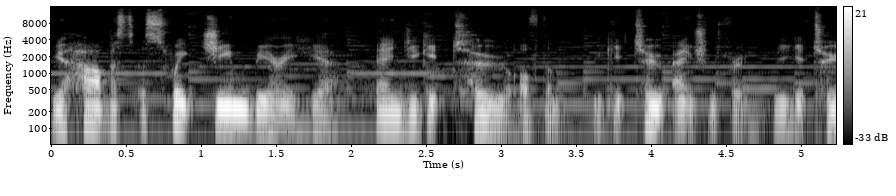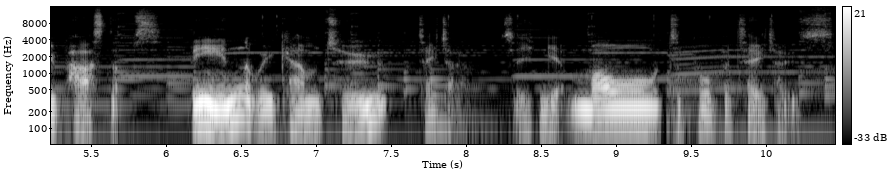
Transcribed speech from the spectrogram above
You harvest a sweet gemberry here, and you get two of them. You get two ancient fruit, you get two parsnips. Then we come to potato. So you can get multiple potatoes.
